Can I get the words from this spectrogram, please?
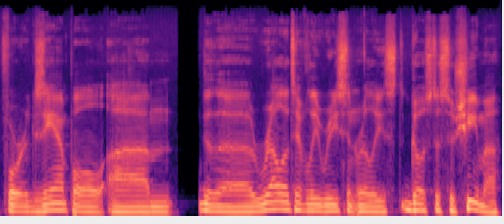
for example, um, the relatively recent release Ghost of Tsushima,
